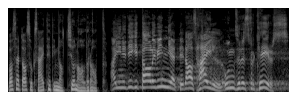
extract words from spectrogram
was er da so gesagt hat im Nationalrat. Eine digitale Vignette, das Heil unseres Verkehrs,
